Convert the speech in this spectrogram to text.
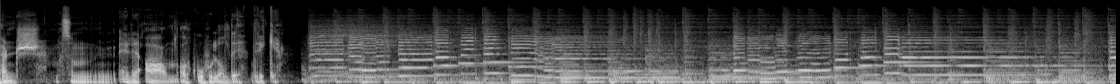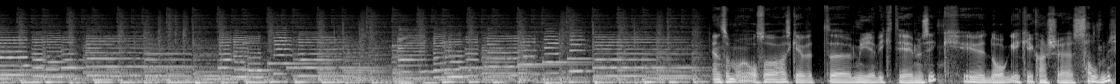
punch, som, eller annen alkoholholdig drikke. En som også har skrevet eh, mye viktig musikk, dog ikke kanskje salmer,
